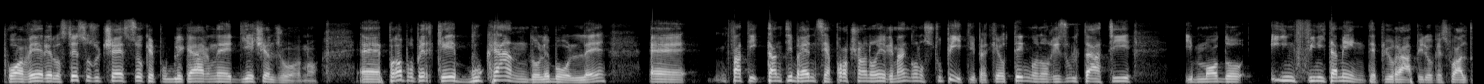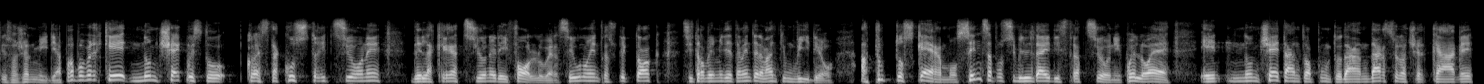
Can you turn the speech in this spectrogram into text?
può avere lo stesso successo che pubblicarne 10 al giorno, eh, proprio perché bucando le bolle eh, infatti tanti brand si approcciano a noi e rimangono stupiti perché ottengono risultati in modo infinitamente più rapido che su altri social media, proprio perché non c'è questo, questa costrizione della creazione dei follower. Se uno entra su TikTok si trova immediatamente davanti un video a tutto schermo, senza possibilità di distrazioni, quello è, e non c'è tanto appunto da andarselo a cercare.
